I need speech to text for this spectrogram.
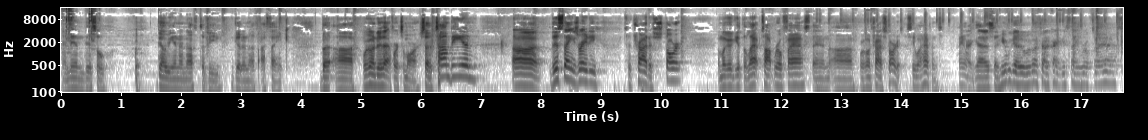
and then this will go in enough to be good enough, I think. But uh, we're going to do that for tomorrow. So time being, uh, this thing's ready to try to start. I'm going to go get the laptop real fast and uh, we're going to try to start it, see what happens. All right, guys, so here we go. We're going to try to crank this thing real fast.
